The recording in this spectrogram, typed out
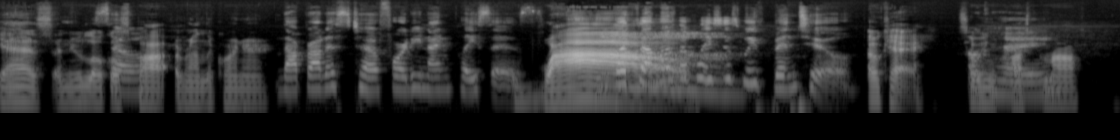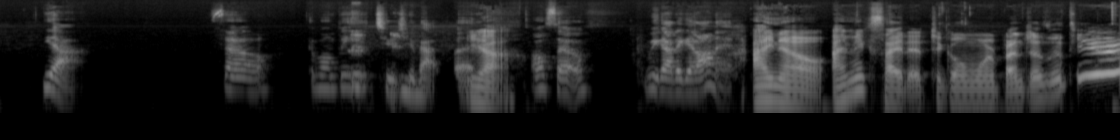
Yes, a new local So- spot around the corner. That brought us to 49 places. Wow. But some of the places we've been to. Okay. So we can cross them off. Yeah. So it won't be too too bad. But Yeah. also we gotta get on it. I know. I'm excited to go more brunches with you.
